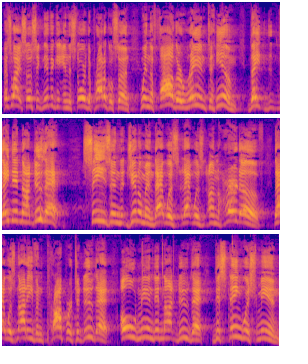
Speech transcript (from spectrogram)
That's why it's so significant in the story of the prodigal son. When the father ran to him, they, they did not do that. Seasoned gentlemen, that was, that was unheard of. That was not even proper to do that. Old men did not do that. Distinguished men,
